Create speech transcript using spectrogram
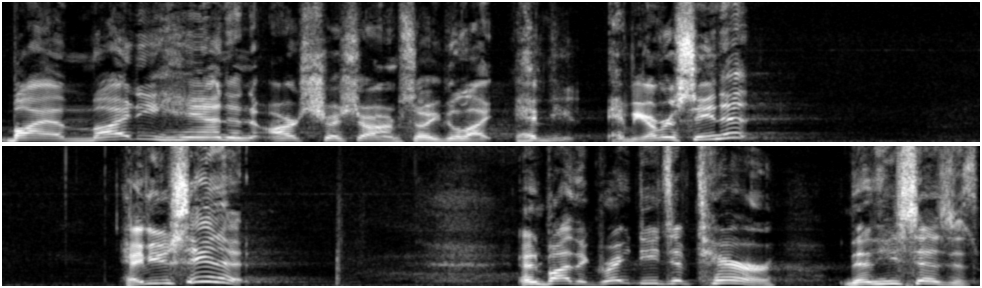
by a mighty hand and outstretched arm. So you go like, have you, have you ever seen it? Have you seen it? And by the great deeds of terror, then he says it's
